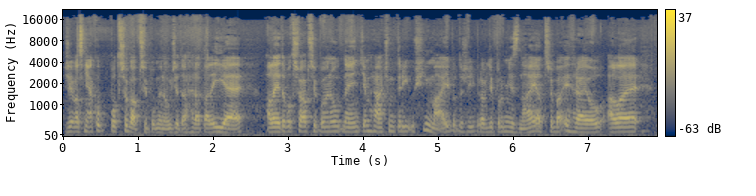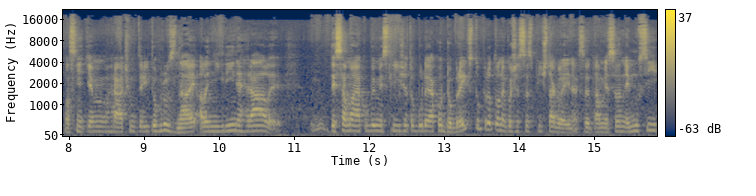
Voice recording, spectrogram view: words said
že vlastně jako potřeba připomenout, že ta hra tady je, ale je to potřeba připomenout nejen těm hráčům, kteří už ji mají, protože ji pravděpodobně znají a třeba i hrajou, ale vlastně těm hráčům, kteří tu hru znají, ale nikdy ji nehráli. Ty sama jakoby myslíš, že to bude jako dobrý vstup pro to, nebo že se spíš takhle jinak se tam, jestli nemusí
